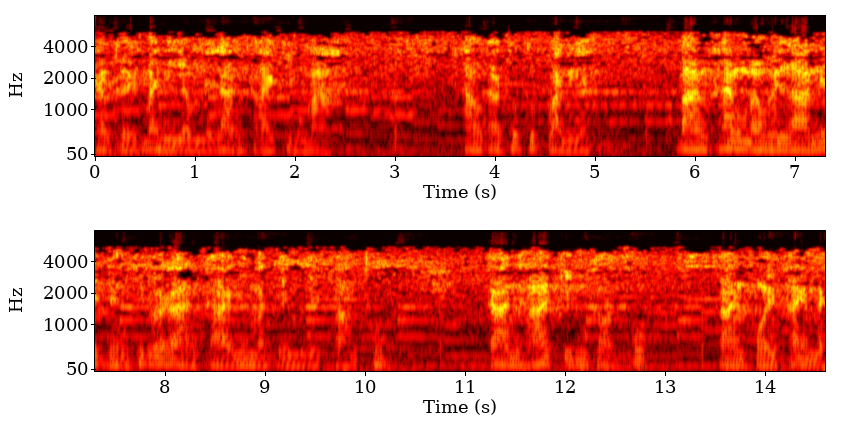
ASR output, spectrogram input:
เราเกิดไม่นิยมในร่างกายขึ้นมา เอากันทุกๆวันเนี่ยบางครั้งบาเวลานิดหนึ่งคิดว่าร่างกายนี่มันเต็มไปด้วยความทุกข์การหากินก็ทุกข์ การป่วยไข้ไม่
